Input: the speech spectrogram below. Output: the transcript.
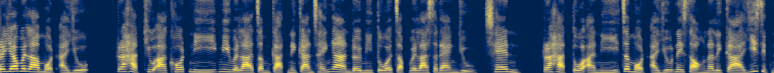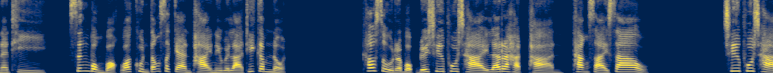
ระยะเวลาหมดอายุ รหัส QR code นี้มีเวลาจำกัดในการใช้งานโดยมีตัวจับเวลาแสดงอยู่ เช่น รหัสตัวอันนี้จะหมดอายุใน 2 นาฬิกา 20 นาที ซึ่งบ่งบอกว่าคุณต้องสแกนภายในเวลาที่กำหนด เข้าสู่ระบบด้วยชื่อผู้ใช้และรหัสผ่าน ทางซ้ายเศร้า ชื่อผู้ใช้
